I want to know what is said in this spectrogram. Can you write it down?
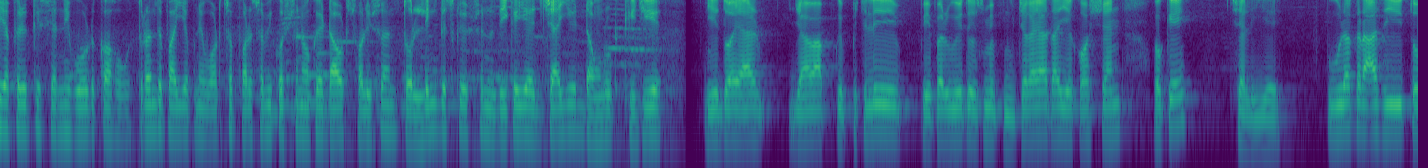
या फिर किसी अन्य बोर्ड का हो, तुरंत पाइए अपने व्हाट्सएप पर सभी क्वेश्चनों के डाउट सॉल्यूशन। तो लिंक डिस्क्रिप्शन में दी गई है, जाइए डाउनलोड कीजिए। ये दो हज़ार जब आपके पिछले पेपर हुए थे उसमें पूछा गया था ये क्वेश्चन ओके चलिए पूरक राशि तो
